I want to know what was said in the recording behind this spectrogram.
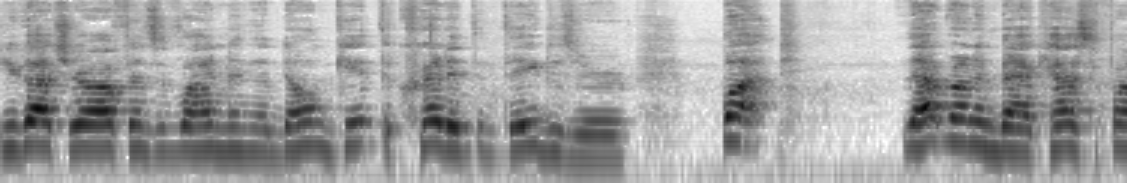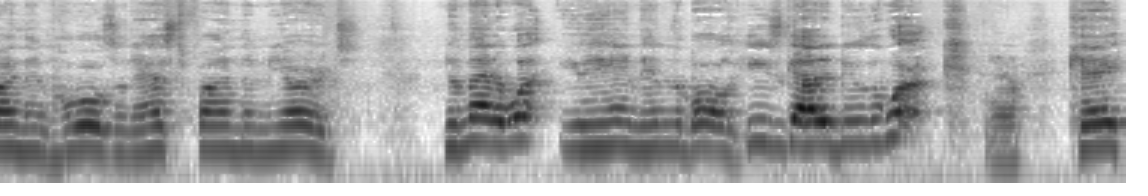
You got your offensive linemen that don't get the credit that they deserve. But that running back has to find them holes and has to find them yards. No matter what you hand him the ball, he's got to do the work. Yeah. Okay,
